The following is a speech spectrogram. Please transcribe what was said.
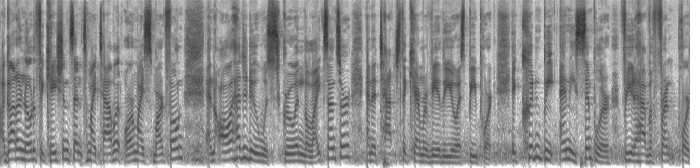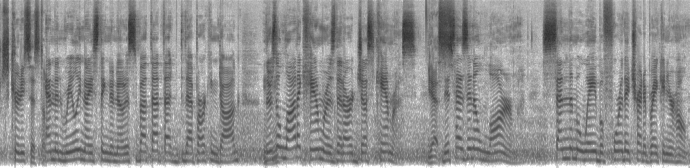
I got a notification sent to my tablet or my smartphone, and all I had to do was screw in the light sensor and attach the camera via the USB port. It couldn't be any simpler for you to have a front porch security system. And then really nice thing to notice about that, that, that barking dog, mm -hmm. there's a mm-hmm. lot of cameras that are just cameras. Yes. This has an alarm. Send them away before they try to break in your home.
